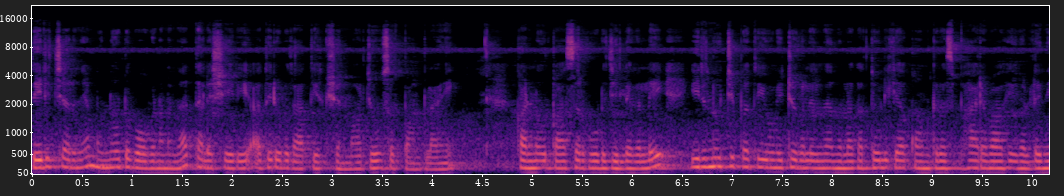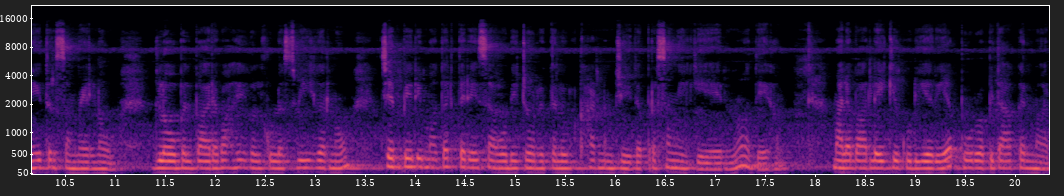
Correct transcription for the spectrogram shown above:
തിരിച്ചറിഞ്ഞ് മുന്നോട്ടു പോകണമെന്ന് തലശ്ശേരി അതിരൂപതാധ്യക്ഷൻ മാർ ജോസഫ് പാംപ്ലാനി. കണ്ണൂർ കാസർഗോഡ് ജില്ലകളിലെ ഇരുന്നൂറ്റി പത്ത് യൂണിറ്റുകളിൽ നിന്നുള്ള കത്തോലിക്ക കോൺഗ്രസ് ഭാരവാഹികളുടെ നേതൃസമ്മേളനവും ഗ്ലോബൽ ഭാരവാഹികൾക്കുള്ള സ്വീകരണവും ചെപ്പേരി മദർ തെരേസ ഓഡിറ്റോറിയത്തിൽ ഉദ്ഘാടനം ചെയ്ത് പ്രസംഗിക്കുകയായിരുന്നു അദ്ദേഹം. മലബാറിലേക്ക് കുടിയേറിയ പൂർവപിതാക്കന്മാർ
